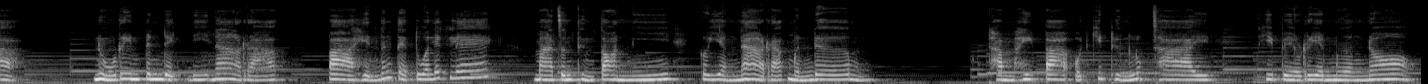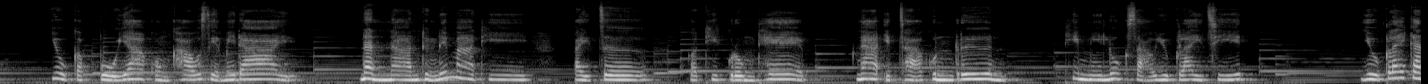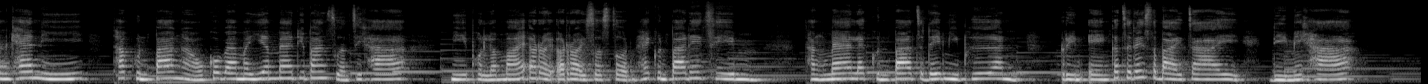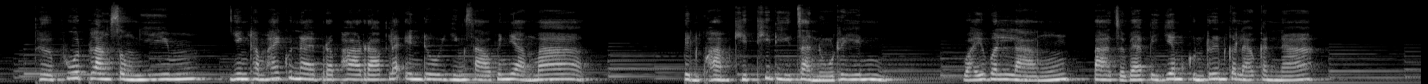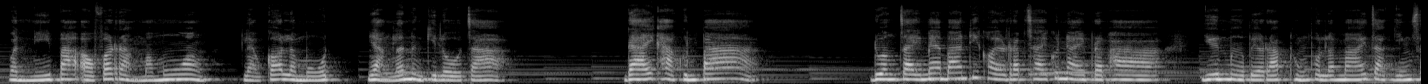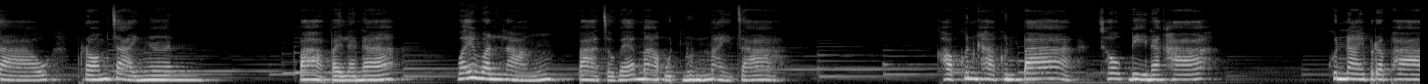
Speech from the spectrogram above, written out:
หนูรินเป็นเด็กดีน่ารัก ป้าเห็นตั้งแต่ตัวเล็กๆ มาจนถึงตอนนี้ก็ยังน่ารักเหมือนเดิมทำให้ป้าอดคิดถึงลูกชาย ที่ไปเรียนเมืองนอก อยู่กับปู่ย่าของเขาเสียไม่ได้ นานๆถึงได้มาที ไปเจอก็ที่กรุงเทพน่าอิจฉาคุณรื่น ที่มีลูกสาวอยู่ใกล้ชิด อยู่ใกล้กันแค่นี้ ถ้าคุณป้าเหงาก็แวะมาเยี่ยมแม่ที่บ้านสวนสิคะ มีผลไม้อร่อยๆสดๆให้คุณป้าได้ชิม ทั้งแม่และคุณป้าจะได้มีเพื่อน รินเองก็จะได้สบายใจ ดีไหมคะ เธอพูดพลางส่งยิ้ม ยิ่งทำให้คุณนายประภารักและเอ็นดูหญิงสาวเป็นอย่างมาก เป็นความคิดที่ดีจ้ะหนูริน ไว้วันหลัง ป้าจะแวะไปเยี่ยมคุณรื่นก็แล้วกันนะ วันนี้ป้าเอาฝรั่งมะม่วง แล้วก็ละมุด อย่างละหนึ่งกิโลจ้าได้ค่ะคุณป้า ดวงใจแม่บ้านที่คอยรับใช้คุณนายประภา ยื่นมือไปรับถุงผลไม้จากหญิงสาว พร้อมจ่ายเงิน ป้าไปแล้วนะ ไว้วันหลัง ป้าจะแวะมาอุดหนุนใหม่จ้า ขอบคุณค่ะคุณป้า โชคดีนะคะ คุณนายประภา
